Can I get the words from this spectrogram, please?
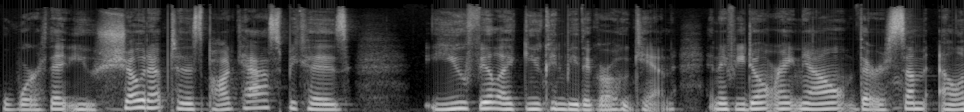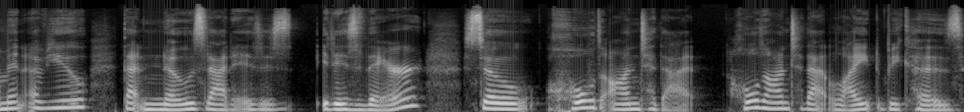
worth it. You showed up to this podcast because you feel like you can be the girl who can. And if you don't right now, there's some element of you that knows that is, is it is there. So hold on to that. Hold on to that light because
